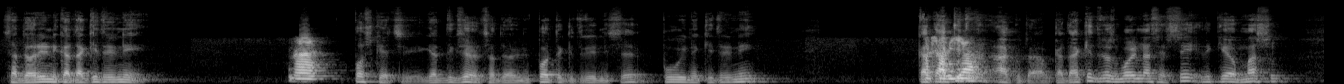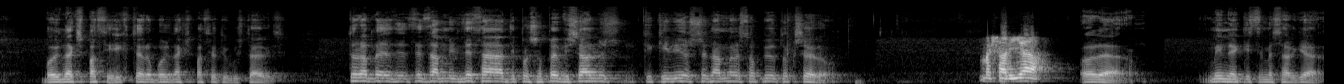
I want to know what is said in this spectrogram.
Σαντορίνη, κατά κίτρινη. Ναι. Πώς και έτσι, γιατί δεν ξέρω τη Σαντορίνη. Πότε κυτρίνησε, πού είναι κίτρινη. Μεσαριά. Κατακίτρινο, άκουτα. Κατακίτρινος μπορεί να είσαι εσύ, δικαίωμά σου. Μπορεί να έχεις πάθει ήχτερο, μπορεί να έχεις πάθει ό,τι γουστάρεις. Τώρα με- δε- δεν θα, μι- δεν θα αντιπροσωπεύεις άλλους και κυρίως σε ένα μέρος το οποίο το ξέρω. Μεσαριά. Ωραία. Μείνε εκεί στη Μεσαριά.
